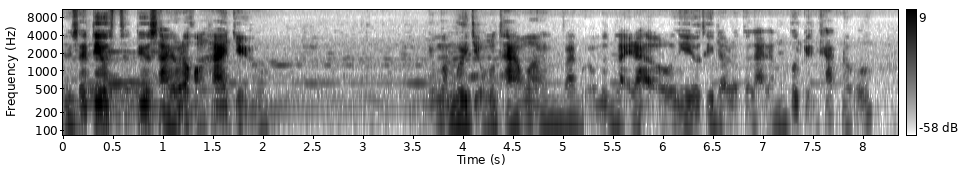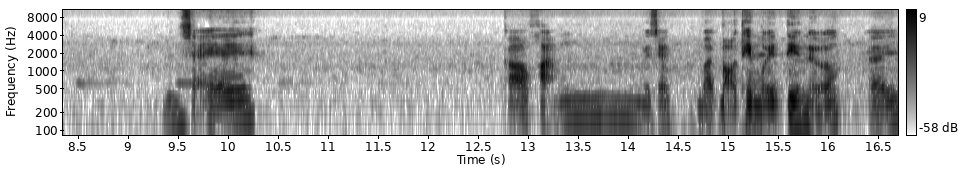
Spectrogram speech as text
Mình sẽ tiêu tiêu xài đâu đó khoảng 2 triệu. Nếu mà 10 triệu một tháng mà vài bữa mình lại ra ở người yêu thì đó là lại là một câu chuyện khác nữa. Mình sẽ có khoảng mình sẽ bỏ, bỏ thêm một ít tiền nữa. Đấy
